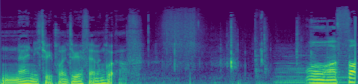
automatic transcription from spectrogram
93.3 FM in Guelph. Oh, I thought.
